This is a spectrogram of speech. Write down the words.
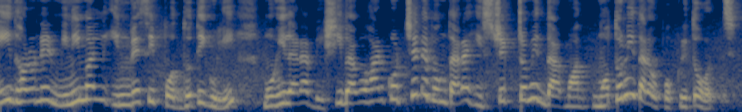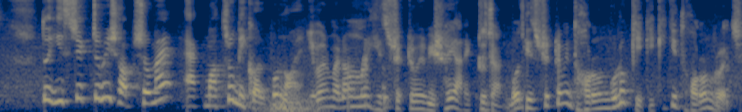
এই ধরনের মিনিমাল ইনভেসিভ পদ্ধতিগুলি মহিলারা বেশি ব্যবহার করছেন এবং তারা হিস্ট্রেক্টমির মতনই তারা উপকৃত হচ্ছে। তো হিস্ট্রেক্টমি সবসময় একমাত্র বিকল্প নয়। এবার ম্যাডাম আমরা হিস্ট্রেক্টমির বিষয়ে আরেকটু জানব। হিস্ট্রেক্টমির ধরনগুলো কি কি? কি কি ধরন রয়েছে?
